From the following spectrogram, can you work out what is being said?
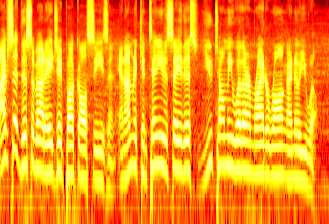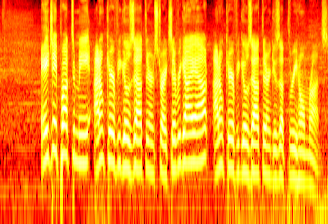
I've said this about AJ Puk all season, and I'm going to continue to say this. You tell me whether I'm right or wrong. I know you will. AJ Puk to me, I don't care if he goes out there and strikes every guy out. I don't care if he goes out there and gives up three home runs.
